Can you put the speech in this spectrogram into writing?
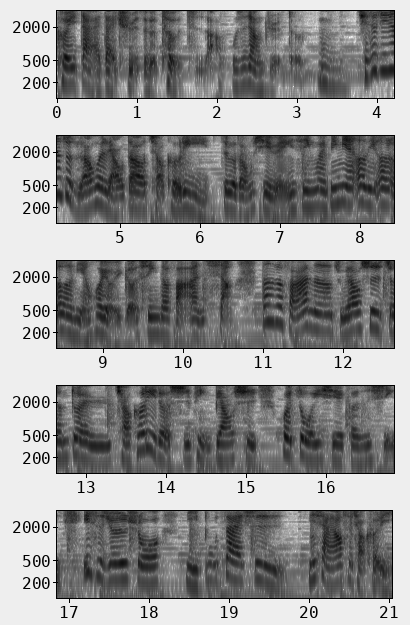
可以带来带去的这个特质啊，我是这样觉得。嗯，其实今天最主要会聊到巧克力这个东西的原因，是因为明年二零二二年会有一个新的法案上。那这个法案呢，主要是针对于巧克力的食品标示会做一些更新，意思就是说，你不再是你想要是巧克力，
